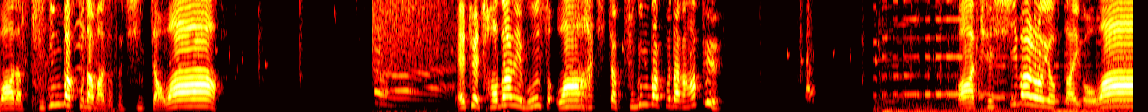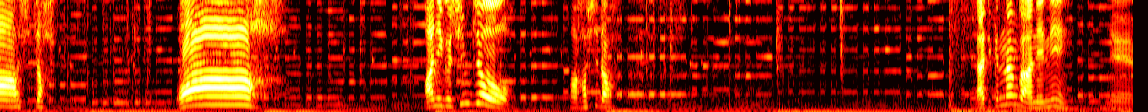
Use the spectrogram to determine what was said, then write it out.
와나 부금 받고 다 맞았어 진짜. 와 애초에 저 방에 몬스터 와 진짜 부금 받고다가 하필 와 개씨발 어이없다 이거 와 진짜 와 아니 이거 심지어 아 갑시다 아직 끝난 거 아니니? 예.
